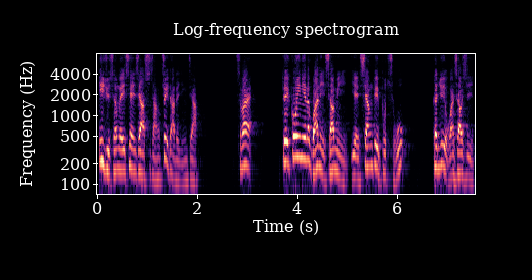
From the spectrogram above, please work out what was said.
一举成为线下市场最大的赢家。此外，对供应链的管理，小米也相对不足。根据有关消息。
